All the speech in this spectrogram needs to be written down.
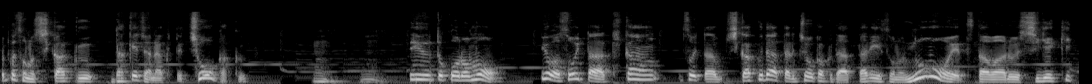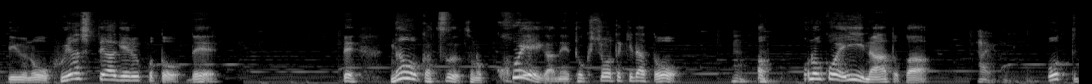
やっぱりその視覚だけじゃなくて聴覚。っていうところも、要はそういった器官、そういった視覚であったり聴覚であったり、その脳へ伝わる刺激っていうのを増やしてあげることで、で、なおかつ、その声がね、特徴的だと、うん、あこの声いいなとか、おって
